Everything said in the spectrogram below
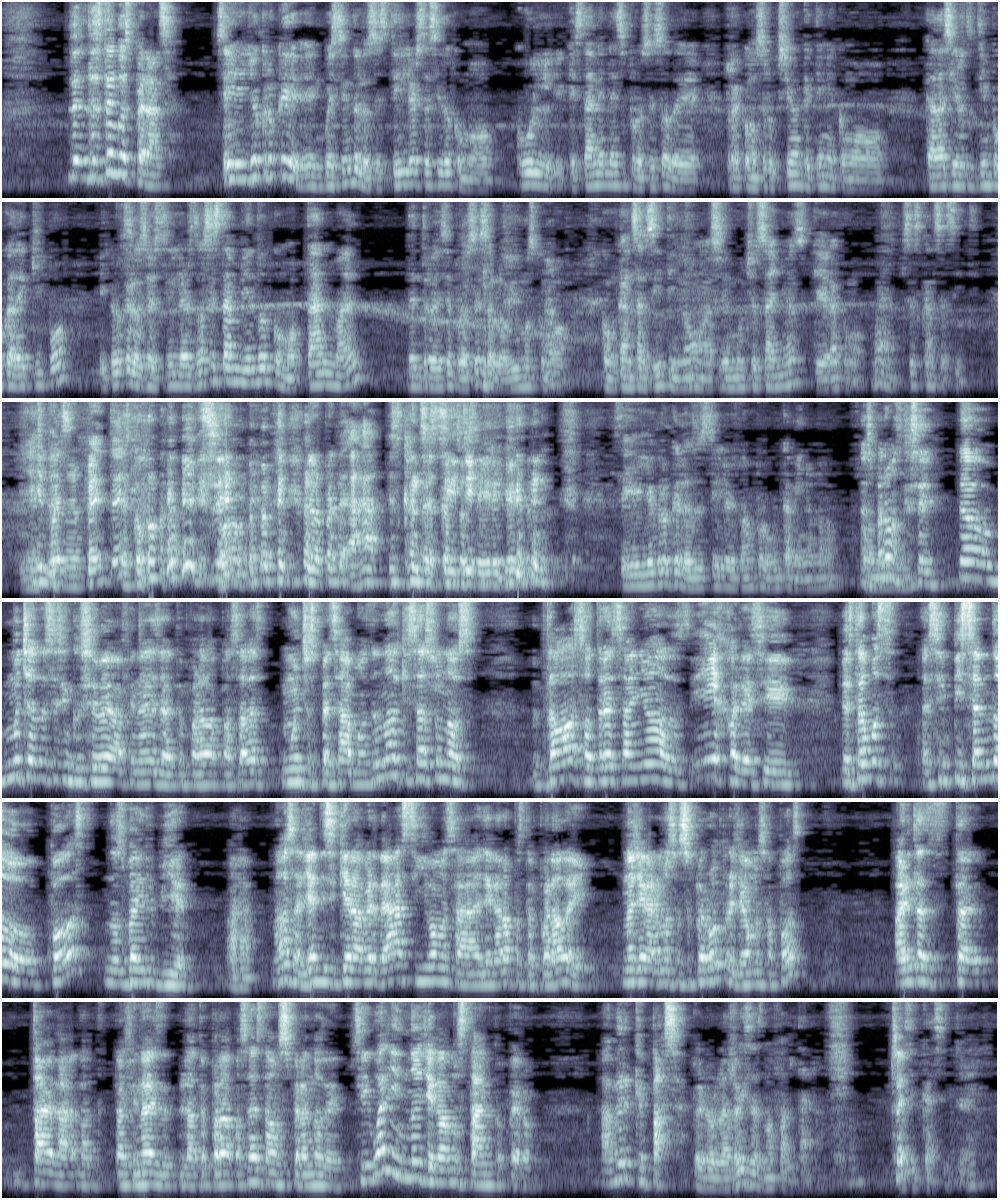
le- les tengo esperanza. Sí, yo creo que en cuestión de los Steelers ha sido como cool que están en ese proceso de reconstrucción que tiene como cada cierto tiempo cada equipo. Y creo que los Steelers no se están viendo como tan mal dentro de ese proceso. Lo vimos como con Kansas City, ¿no? Hace muchos años que era como, bueno, pues es Kansas City. Y Y después de repente, es como, Sí. oh, de repente, ajá, es Kansas es Kansas City. City. Sí, yo creo que los Steelers van por un camino, ¿no? Esperamos que sí. Yo, muchas veces, inclusive a finales de la temporada pasada, muchos pensábamos, no, no, quizás unos dos o tres años, híjole, si estamos así pisando post, nos va a ir bien. Ajá. ¿no? O sea, ya ni siquiera ver de, ah, sí, vamos a llegar a postemporada y no llegaremos a Super Bowl, pero llegamos a post. Ahorita está, está la, la, al final de la temporada pasada estábamos esperando de, sí, igual y no llegamos tanto, pero a ver qué pasa. Pero las risas no faltaron. Sí. Casi, casi.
